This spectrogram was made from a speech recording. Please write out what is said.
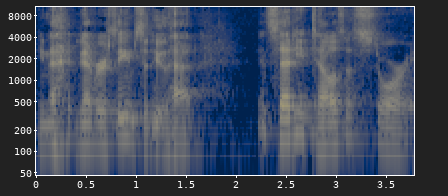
He ne- never seems to do that. Instead, he tells a story.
